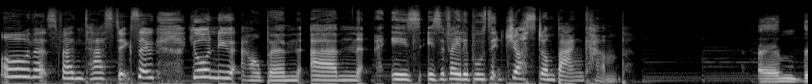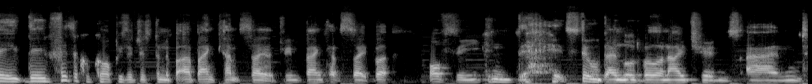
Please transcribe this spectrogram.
Oh, that's fantastic. So your new album um, is is available. Is it just on Bandcamp? Um, the the physical copies are just on the our Bandcamp site, our D Ream Bandcamp site, but obviously you can. It's still downloadable on iTunes and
